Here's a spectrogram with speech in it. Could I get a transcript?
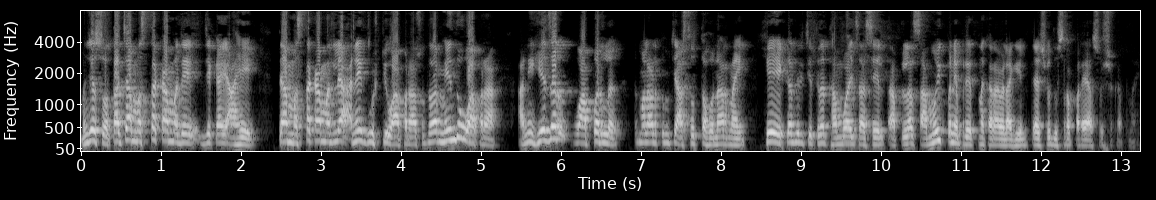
म्हणजे स्वतःच्या मस्तकामध्ये जे काही आहे त्या मस्तकामधल्या अनेक गोष्टी वापरा. स्वतःचा मेंदू वापरा. आणि हे जर वापरलं तर मला वाटतं तुमची अस्वस्थता होणार नाही. हे एकंदरीत चित्र थांबवायचं असेल तर आपल्याला सामूहिकपणे प्रयत्न करावे लागेल. त्याशिवाय दुसरा पर्याय असू शकत नाही.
